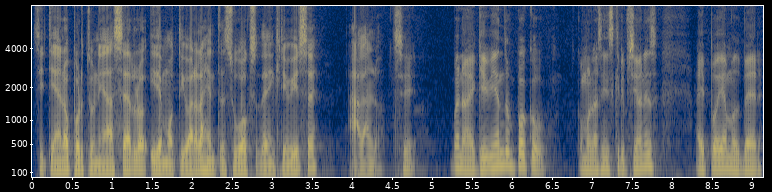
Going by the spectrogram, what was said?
si tienen la oportunidad de hacerlo y de motivar a la gente en su box de inscribirse, háganlo. Sí. Bueno, aquí viendo un poco como las inscripciones, ahí podíamos ver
